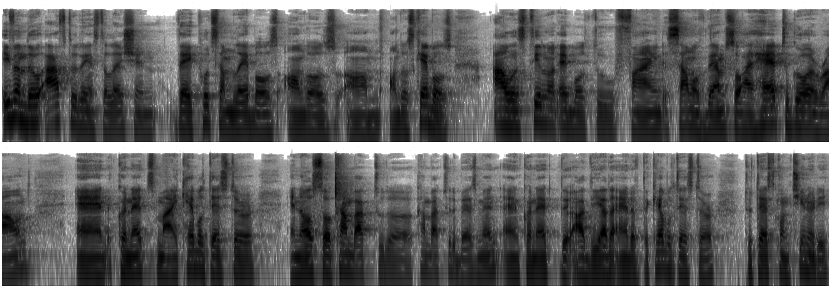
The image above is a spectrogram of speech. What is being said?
even though after the installation, they put some labels on those, um, on those cables, I was still not able to find some of them. So I had to go around and connect my cable tester and also come back to the come back to the basement and connect the, at the other end of the cable tester to test continuity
